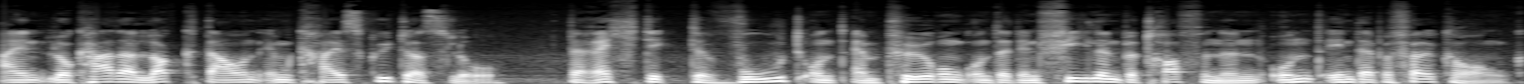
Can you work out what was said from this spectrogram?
ein lokaler Lockdown im Kreis Gütersloh berechtigte Wut und Empörung unter den vielen Betroffenen und in der Bevölkerung.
